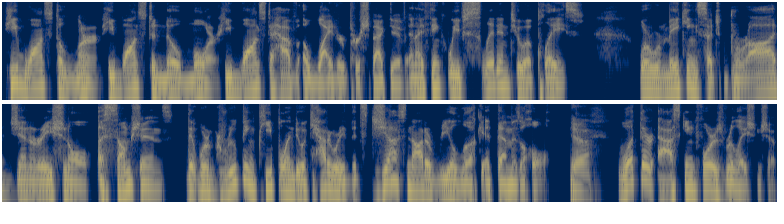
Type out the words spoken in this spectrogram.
He wants to learn. He wants to know more. He wants to have a wider perspective. And I think we've slid into a place where we're making such broad generational assumptions that we're grouping people into a category that's just not a real look at them as a whole. Yeah. What they're asking for is relationship.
